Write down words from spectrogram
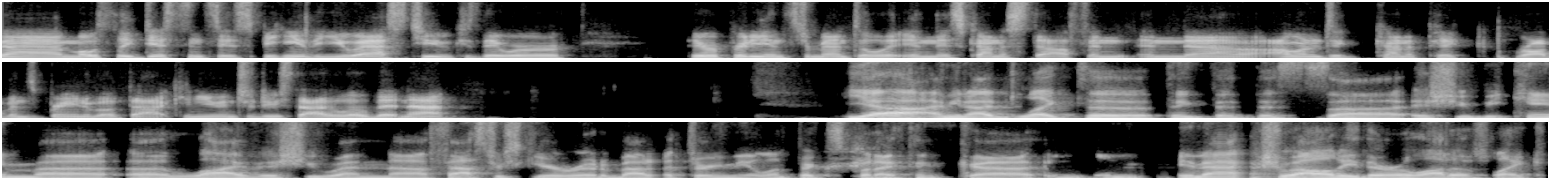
uh, mostly distances. Speaking of the U.S. too, because they were they were pretty instrumental in this kind of stuff. And and uh, I wanted to kind of pick Robin's brain about that. Can you introduce that a little bit, Nat? Yeah, I mean, I'd like to think that this uh, issue became a, a, live issue when uh, FasterSkier wrote about it during the Olympics. But I think uh, in, in, in actuality, there are a lot of like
